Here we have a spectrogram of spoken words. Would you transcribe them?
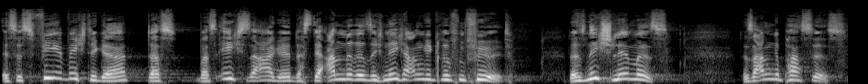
es ist viel wichtiger, dass, was ich sage, dass der andere sich nicht angegriffen fühlt. Dass es nicht schlimm ist, dass es angepasst ist.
